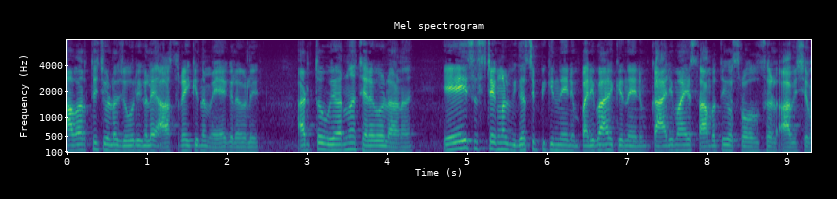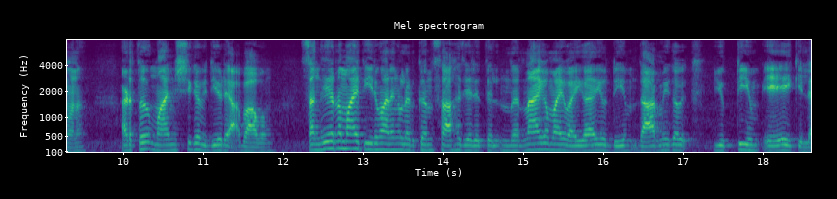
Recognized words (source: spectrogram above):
ആവർത്തിച്ചുള്ള ജോലികളെ ആശ്രയിക്കുന്ന മേഖലകളിൽ. അടുത്ത ഉയർന്ന ചെലവുകളാണ് എ ഐ സിസ്റ്റങ്ങൾ വികസിപ്പിക്കുന്നതിനും പരിപാലിക്കുന്നതിനും കാര്യമായ സാമ്പത്തിക സ്രോതസ്സുകൾ ആവശ്യമാണ്. അടുത്ത് മാനുഷിക വിധിയുടെ അഭാവം. സങ്കീർണമായ തീരുമാനങ്ങൾ എടുക്കുന്ന സാഹചര്യത്തിൽ നിർണായകമായ വൈകാരിക ബുദ്ധിയും ധാർമ്മിക യുക്തിയും എ ഐക്കില്ല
